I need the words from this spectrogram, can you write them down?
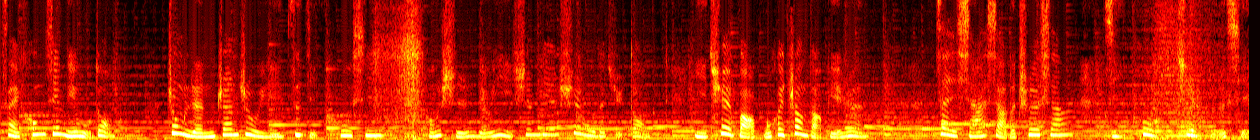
在空间里舞动，众人专注于自己的呼吸，同时留意身边事物的举动，以确保不会撞倒别人。在狭小的车厢，挤迫却和谐，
